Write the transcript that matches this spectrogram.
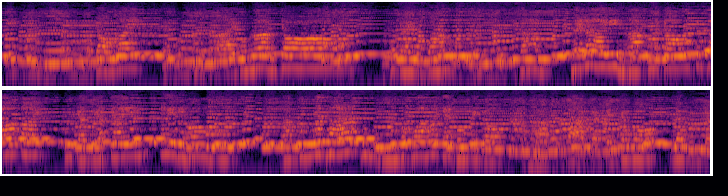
ให้คุณผู้หญิงมาจองไว้ แต่คุณผู้ชายผมห้ามจองหัวใจผมว่างเป็นจุดที่สางให้ไล่หากมาจองกันข้าไปคุณจะเสียใจให้ในห้องหากคุณมาท้าคนอื่นก็คว้าใจผมไปกรองหากคุณพลาดกันเป็นเจ้าของ แล้วคุณจะ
